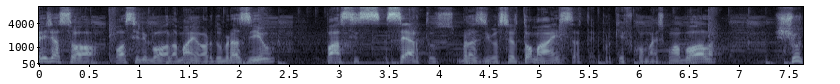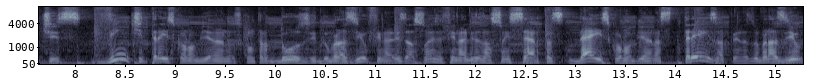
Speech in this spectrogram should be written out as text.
Veja só, posse de bola maior do Brasil, passes certos, Brasil acertou mais, até porque ficou mais com a bola. Chutes, 23 colombianos contra 12 do Brasil, finalizações e finalizações certas, 10 colombianas, 3 apenas do Brasil.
